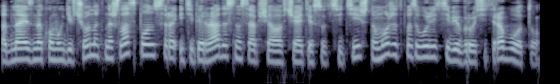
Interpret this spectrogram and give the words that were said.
Одна из знакомых девчонок нашла спонсора и теперь радостно сообщала в чате в соцсети, что может позволить себе бросить работу.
